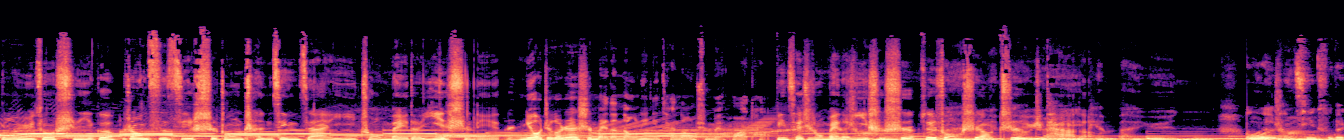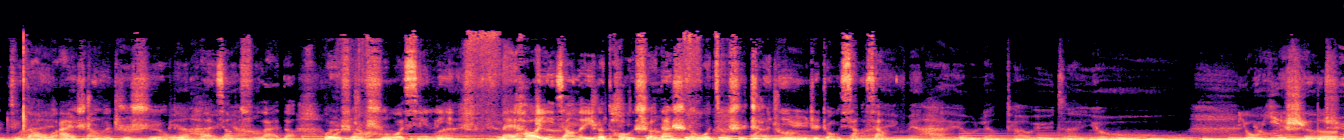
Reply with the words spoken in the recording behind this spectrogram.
双鱼就是一个让自己始终沉浸在一种美的意识里，你有这个认识美的能力，你才能去美化它，并且这种美的意识是最终是要治愈它的。我很清楚的知道，我爱上的只是我幻想出来的，或者说是我心里美好影像的一个投射，但是我就是沉溺于这种想象。有意识的。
